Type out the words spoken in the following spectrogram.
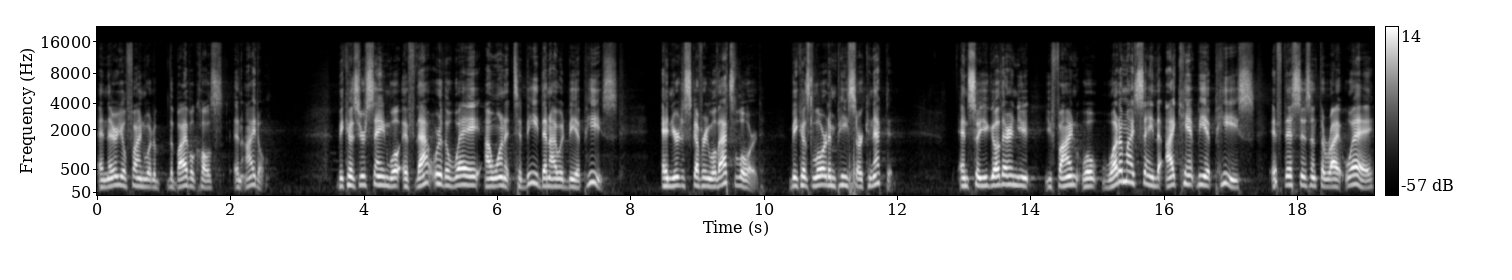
and there you'll find what the Bible calls an idol. Because you're saying, well, if that were the way I want it to be, then I would be at peace. And you're discovering, well, that's Lord, because Lord and peace are connected. And so you go there and you, you find, well, what am I saying that I can't be at peace if this isn't the right way?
